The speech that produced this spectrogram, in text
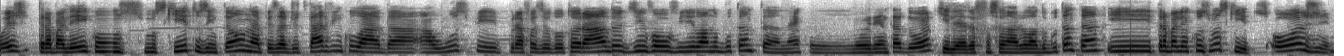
hoje. Trabalhei com os mosquitos, então, né? Apesar de estar vinculada à USP para fazer o doutorado, eu desenvolvi lá no Butantan, né? Com o meu orientador, que ele era funcionário lá do Butantan, e trabalhei com os mosquitos. Hoje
